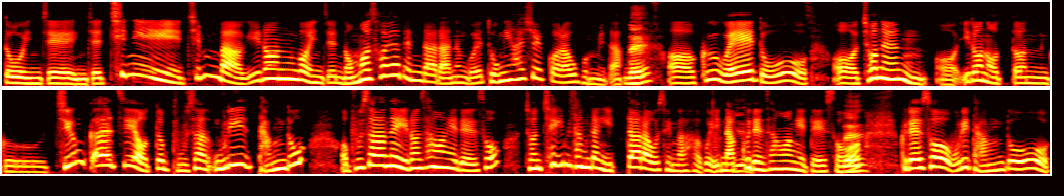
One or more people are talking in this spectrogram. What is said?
또 이제 이제 친이 친박 이런 거 이제 넘어서야 된다라는 거에 동의하실 거라고 봅니다. 네. 어그 외에도 어 저는 어 이런 어떤 그 지금까지의 어떤 부산 우리 당도 어 부산의 이런 상황에 대해서 전 책임 상당히 있다 있다라고 생각하고 이 낙후된 예. 상황에 대해서 네. 그래서 우리 당도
